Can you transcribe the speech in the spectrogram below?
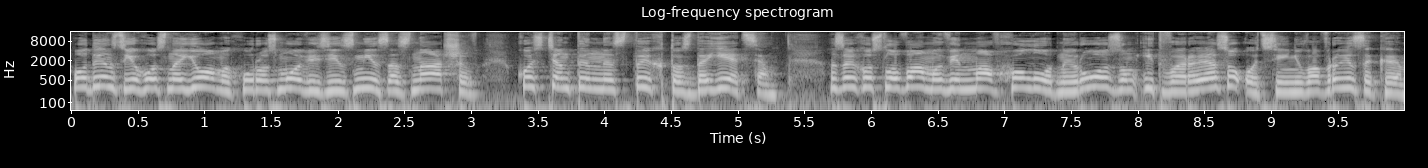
Один з його знайомих у розмові зі змі зазначив, Костянтин не з тих, хто здається. За його словами, він мав холодний розум і тверезо оцінював ризики.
